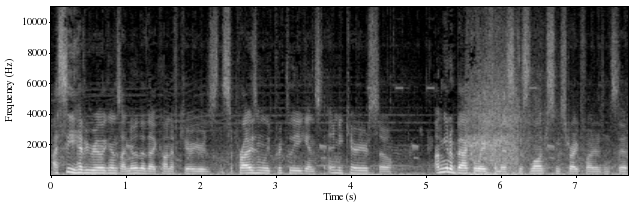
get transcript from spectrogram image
I see heavy railguns. I know that that Khaaneph carrier is surprisingly prickly against enemy carriers, so I'm going to back away from this, just launch some strike fighters instead.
